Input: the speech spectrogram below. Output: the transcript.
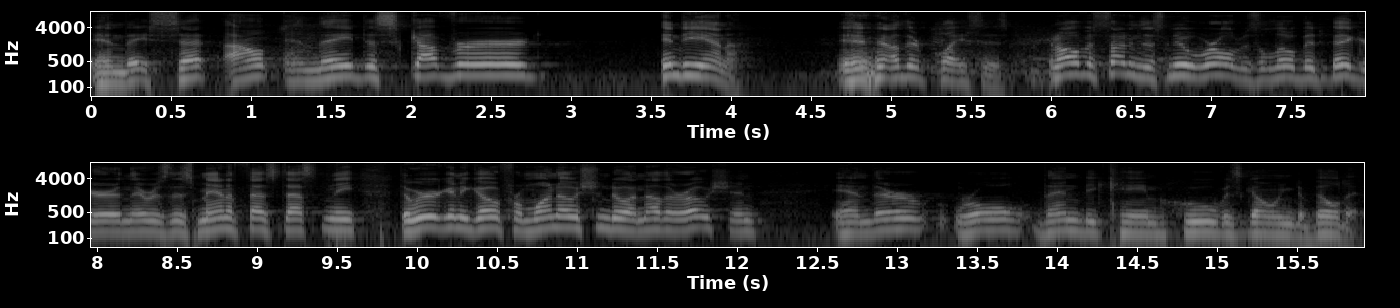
And they set out and they discovered Indiana and other places. And all of a sudden, this new world was a little bit bigger, and there was this manifest destiny that we were going to go from one ocean to another ocean. And their role then became who was going to build it.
